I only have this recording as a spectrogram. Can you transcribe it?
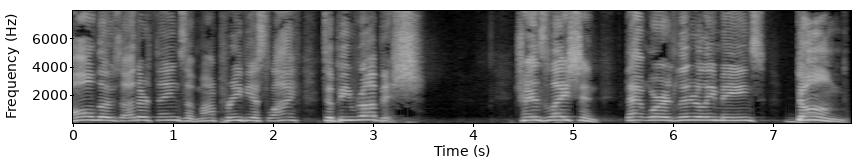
all those other things of my previous life to be rubbish. Translation, that word literally means dung,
